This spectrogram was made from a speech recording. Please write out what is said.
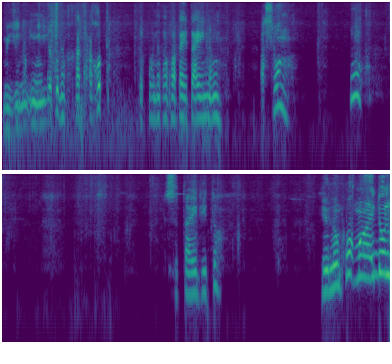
Medyo nang ingin ako nakakatakot kapag nakapatay tayo ng aswang. Oh. Sa tayo dito. Yun lang po mga idol.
